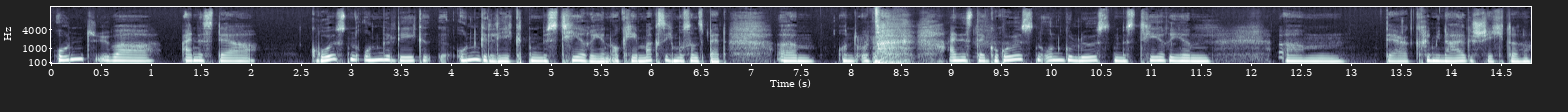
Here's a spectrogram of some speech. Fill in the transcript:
Und über eines der größten ungeleg ungelegten Mysterien. Okay, Max, ich muss ins Bett. Ähm, und, und eines der größten ungelösten Mysterien ähm, der Kriminalgeschichte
